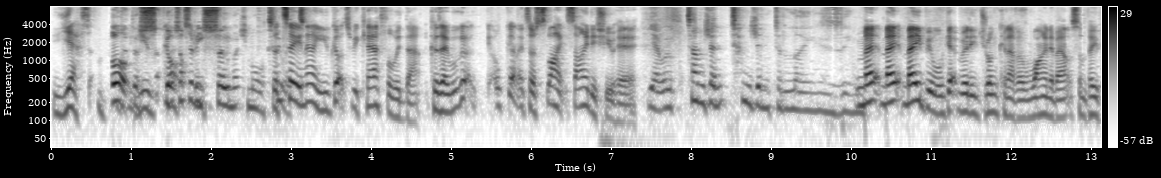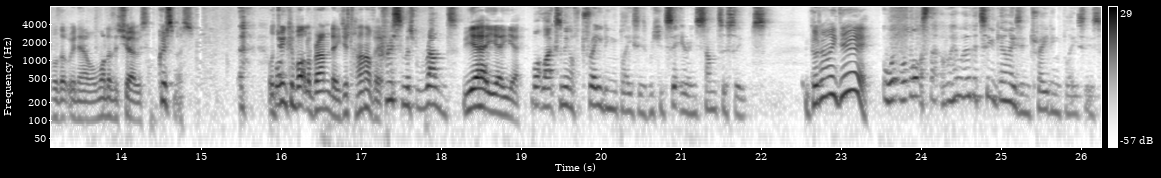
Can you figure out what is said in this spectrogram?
yes, but There's, you've got to be. so much more to So I tell you now, you've got to be careful with that because we're going uh, we're getting into a slight side issue here. Yeah, we're tangent tangentializing. May, may, maybe we'll get really drunk and have a whine about some people that we know on one of the shows. Christmas. We'll drink a bottle of brandy, just have it. Christmas rant. Yeah, yeah, yeah. What like something off trading places? We should sit here in Santa suits. Good idea. What, what- what's that? Where were the two guys in trading places?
